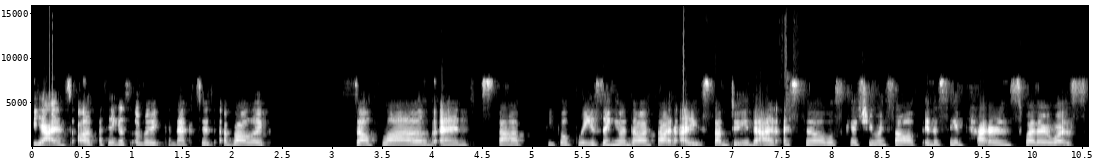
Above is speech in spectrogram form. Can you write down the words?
yeah, it's, I think it's already connected about like self love and stop people pleasing. Even though I thought I stopped doing that, I still was catching myself in the same patterns, whether it was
